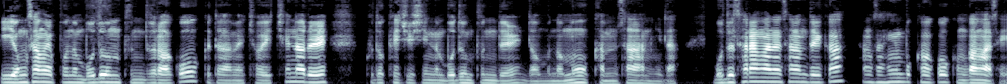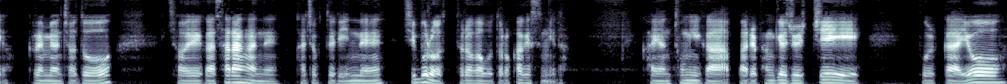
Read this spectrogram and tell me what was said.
이 영상을 보는 모든 분들하고 그 다음에 저희 채널을 구독해 주시는 모든 분들 너무너무 감사합니다. 모두 사랑하는 사람들과 항상 행복하고 건강하세요. 그러면 저도 저희가 사랑하는 가족들이 있는 집으로 들어가 보도록 하겠습니다. 과연 동이가 아빠를 반겨줄지 볼까요?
